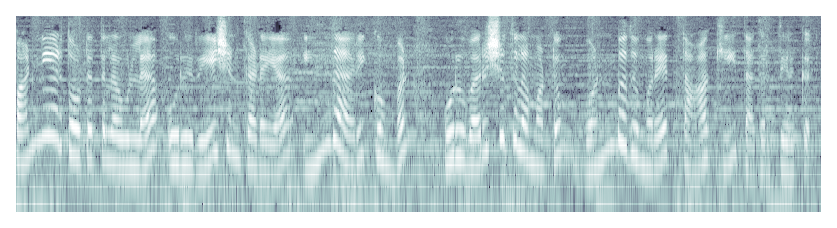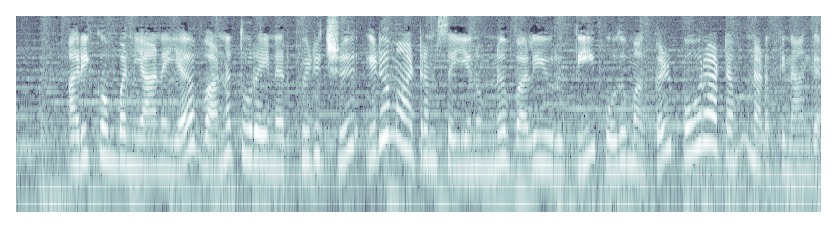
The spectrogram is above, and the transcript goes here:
பன்னீர் தோட்டத்துல உள்ள ஒரு ரேஷன் கடைய இந்த அரிக்கொம்பன் ஒரு வருஷத்துல மட்டும் ஒன்பது முறை தாக்கி தகர்த்திருக்கு. அரிக்கொம்பன் யானைய வனத்துறையினர் பிடிச்சு இடமாற்றம் செய்யணும்னு வலியுறுத்தி பொதுமக்கள் போராட்டம் நடத்தினாங்க.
